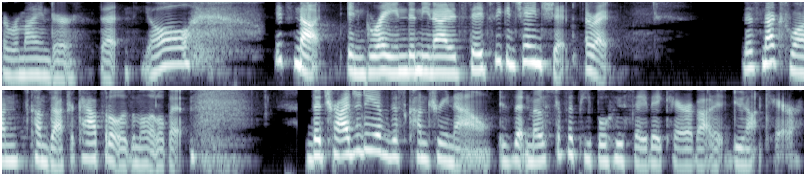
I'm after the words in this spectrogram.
A reminder that, y'all, it's not ingrained in the United States. We can change shit. All right. This next one comes after capitalism a little bit. The tragedy of this country now is that most of the people who say they care about it do not care.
